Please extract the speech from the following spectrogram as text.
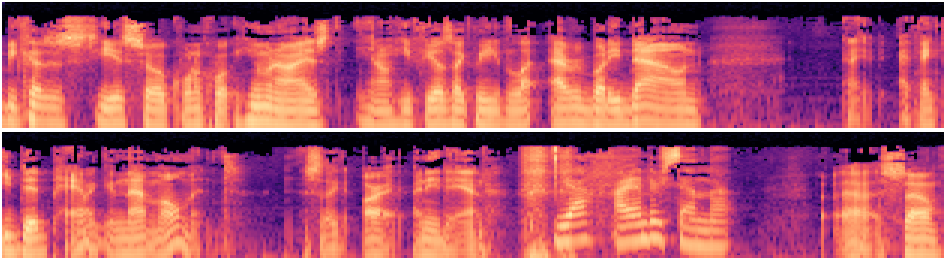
because he is so quote unquote humanized, you know, he feels like he let everybody down. And I, I think he did panic in that moment. It's like, all right, I need Anne. Yeah, I understand that. Uh, so,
